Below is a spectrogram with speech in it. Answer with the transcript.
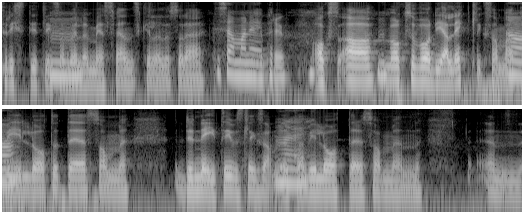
turistigt liksom, Mm. eller mer svensk eller sådär. Tillsammans när jag är i Peru. Också, ja, men också vår dialekt liksom, Mm. Att vi låter inte som the natives liksom, Nej. utan vi låter som en, en,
